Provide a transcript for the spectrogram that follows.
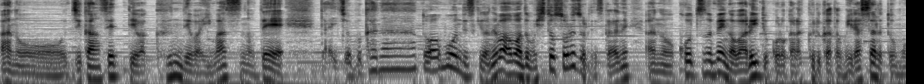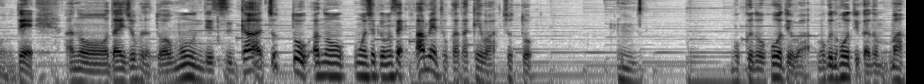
あの時間設定は組んではいますので、大丈夫かなとは思うんですけどね。まあまあでも人それぞれですからね。あの、交通の便が悪いところから来る方もいらっしゃると思うので、あの大丈夫だとは思うんですが、ちょっと、あの、申し訳ございません。雨とかだけはちょっと、うん、僕の方では、僕の方というか、の、まあ、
